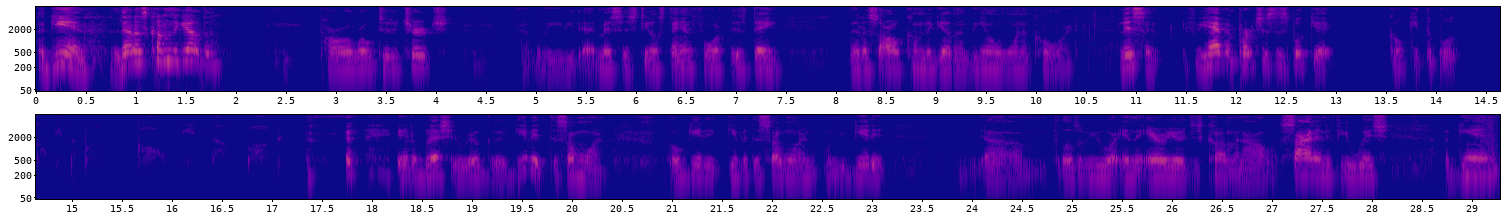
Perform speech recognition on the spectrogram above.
Again, let us come together. Paul wrote to the church. I believe that message still stands forth this day. Let us all come together and be on one accord. Listen, if you haven't purchased this book yet, go get the book. Go get the book. Go get the book. It'll bless you real good. Give it to someone. Go get it. Give it to someone. When you get it, um, for those of you who are in the area, just come and I'll sign it if you wish. Again,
